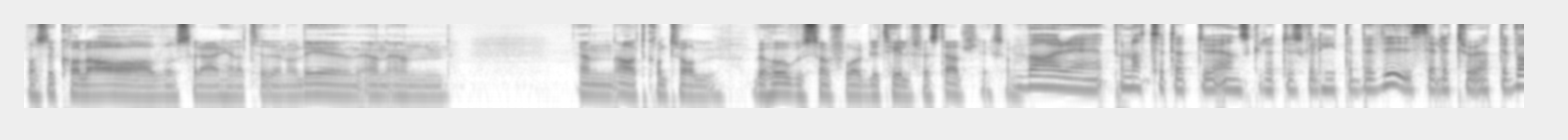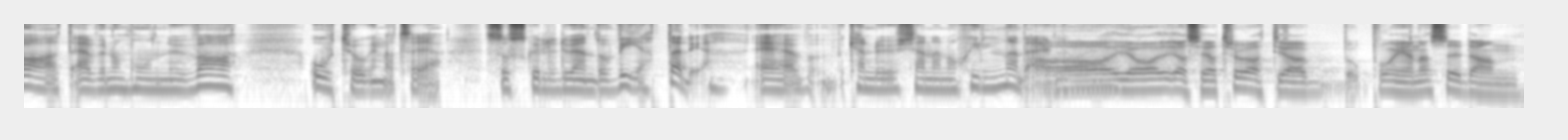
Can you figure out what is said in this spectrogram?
måste kolla av och sådär hela tiden. Och det är en, en en, ja, ett kontrollbehov som får bli tillfredsställt. Liksom. Var det på något sätt att du önskade att du skulle hitta bevis? Eller tror du att det var att även om hon nu var otrogen, låt säga, så skulle du ändå veta det? Eh, kan du känna någon skillnad där? Ja, ja alltså jag tror att jag på ena sidan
